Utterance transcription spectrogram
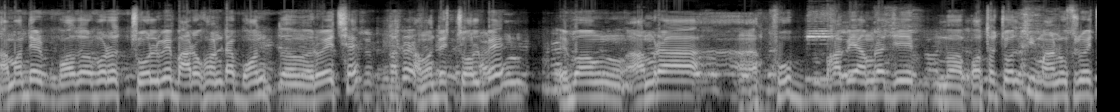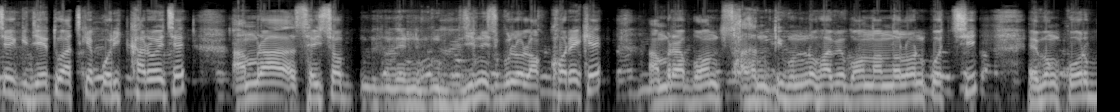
আমাদের পদবরোধ চলবে বারো ঘণ্টা বন্ধ রয়েছে আমাদের চলবে এবং আমরা খুবভাবে আমরা যে উম, পথচলতি মানুষ রয়েছে যেহেতু আজকে পরীক্ষা রয়েছে আমরা সেই সব জিনিসগুলো লক্ষ্য রেখে আমরা বন্ধ শান্তিপূর্ণভাবে বন্ধ আন্দোলন করছি এবং করব।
